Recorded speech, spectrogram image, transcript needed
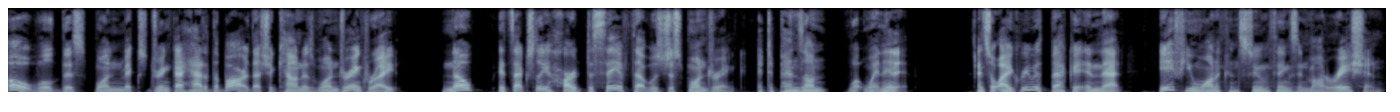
oh, well, this one mixed drink I had at the bar, that should count as one drink, right? No, it's actually hard to say if that was just one drink. It depends on what went in it. And so I agree with Becca in that if you want to consume things in moderation,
